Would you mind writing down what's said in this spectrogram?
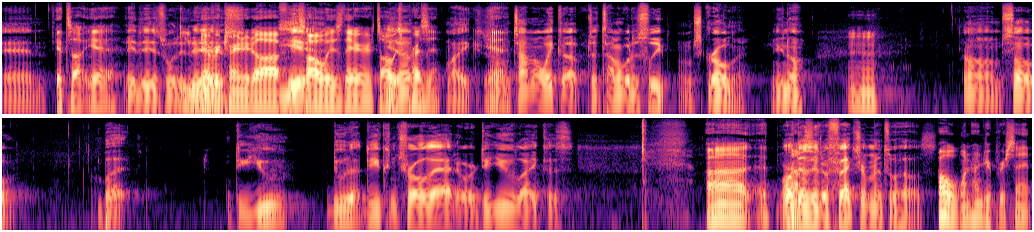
and It's all yeah. it is what it is. You never turn it off. It's always there. It's always Yep. present. Like Yeah. from the time I wake up to the time I go to sleep, I'm scrolling. You know. Mm-hmm. Um. So, but do you do that? Do you control that, or do you like? Cause Uh, or no- does it affect your mental health? oh, one hundred percent.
